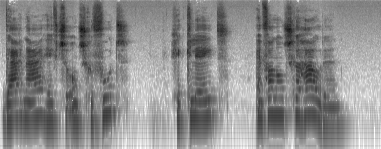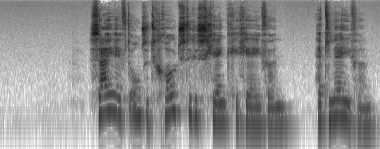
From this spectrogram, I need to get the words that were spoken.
Daarna heeft ze ons gevoed, gekleed en van ons gehouden. Zij heeft ons het grootste geschenk gegeven, het leven.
